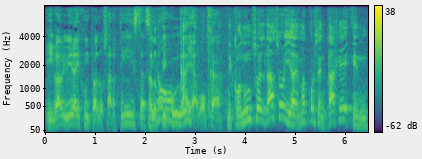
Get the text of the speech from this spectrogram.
y va a vivir ahí junto a los artistas, A y los no, picudos. calla boca. Y con un sueldazo y además porcentaje en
